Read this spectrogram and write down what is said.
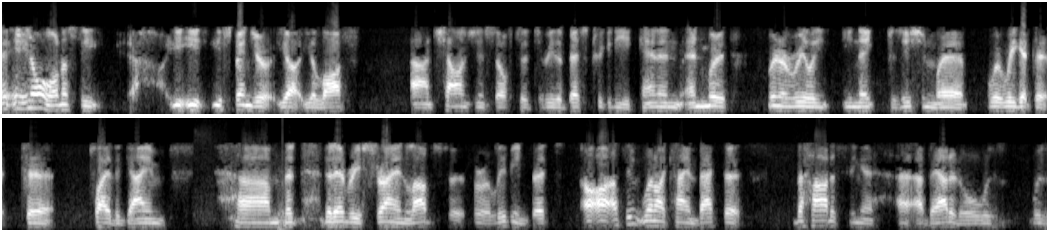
in all honesty, you, you spend your your, your life uh, challenging yourself to, to be the best cricketer you can, and, and we're we're in a really unique position where, where we get to, to play the game um, that that every Australian loves for, for a living. But I, think when I came back, that the hardest thing uh, about it all was was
